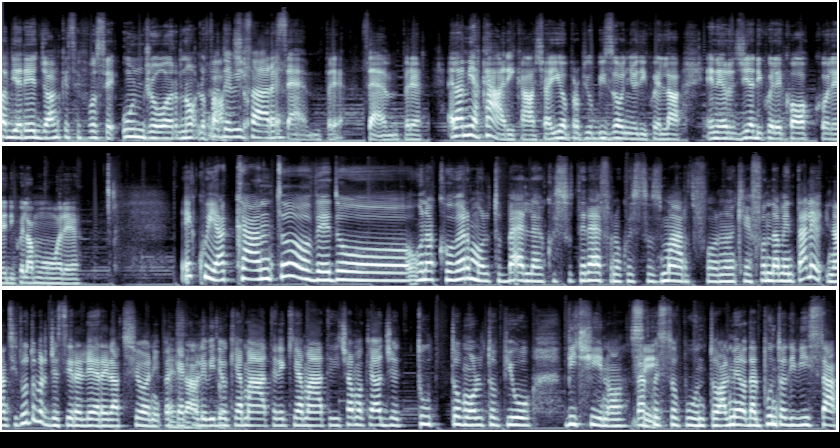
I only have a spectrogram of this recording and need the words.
a Viareggio, anche se fosse un giorno, lo, Lo faccio. devi fare. sempre, sempre. È la mia carica, cioè io ho proprio bisogno di quella energia, di quelle coccole, di quell'amore. E qui accanto vedo una cover molto bella, questo telefono, questo smartphone, che è fondamentale innanzitutto per gestire le relazioni, perché Esatto. con le videochiamate, le chiamate, diciamo che oggi è tutto molto più vicino da Sì. questo punto, almeno dal punto di vista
